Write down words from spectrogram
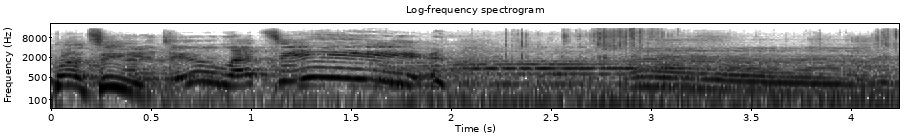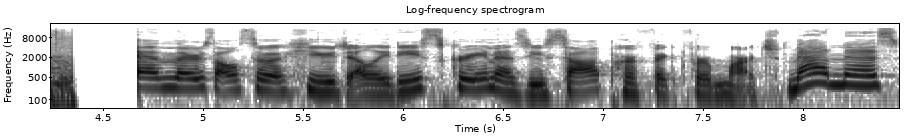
Let's eat. Do. Let's eat. Mm. And there's also a huge LED screen, as you saw, perfect for March Madness.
